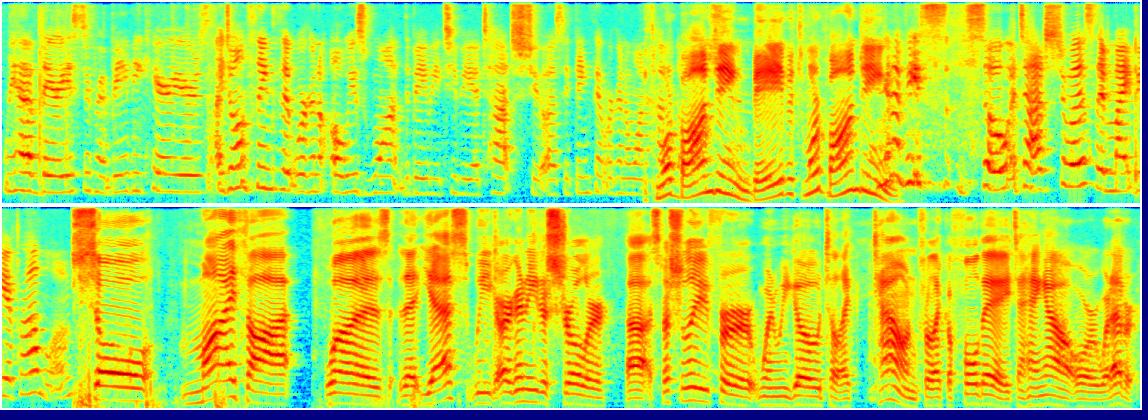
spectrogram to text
We have various different baby carriers. I don't think that we're gonna always want the baby to be attached to us. I think that we're gonna want to It's more bonding, babe. It's more bonding. You're gonna be so attached to us, it might be a problem. So my thought was that yes, we are gonna need a stroller, uh, especially for when we go to like town for like a full day to hang out or whatever.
